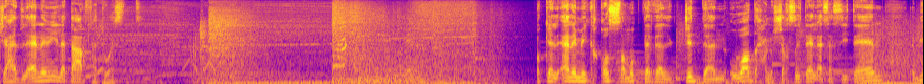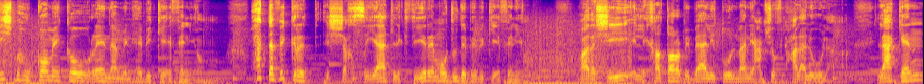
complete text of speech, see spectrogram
شاهد الأنمي لتعرف هال twist okay الأنمي كقصة مبتذل جدا وواضح إنه الشخصيتين الأساسيتين بيشبهوا كوميكو ورينا من هيبيكي إفينيوم. وحتى فكرة الشخصيات الكثيرة موجودة بهيبيكي إفينيوم. وهذا الشيء اللي خطر ببالي طول ماني عم شوف الحلقة الأولى. لكن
